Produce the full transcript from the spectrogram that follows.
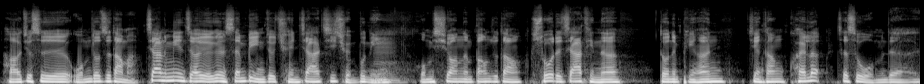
好，就是我们都知道嘛，家里面只要有一个人生病，就全家鸡犬不宁。我们希望能帮助到所有的家庭呢，都能平安。健康快乐，这是我们的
